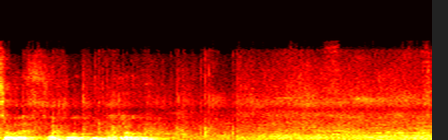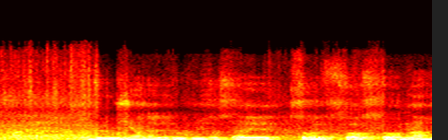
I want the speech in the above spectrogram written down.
sołectwa po odbiór nagrody. Wyróżnione również zostaje sołectwo Stobna.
